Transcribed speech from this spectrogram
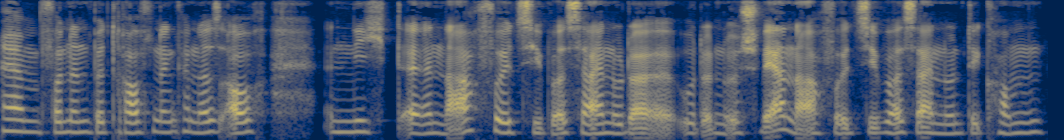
ähm, von den Betroffenen kann das auch nicht äh, nachvollziehbar sein oder oder nur schwer nachvollziehbar sein und die kommen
